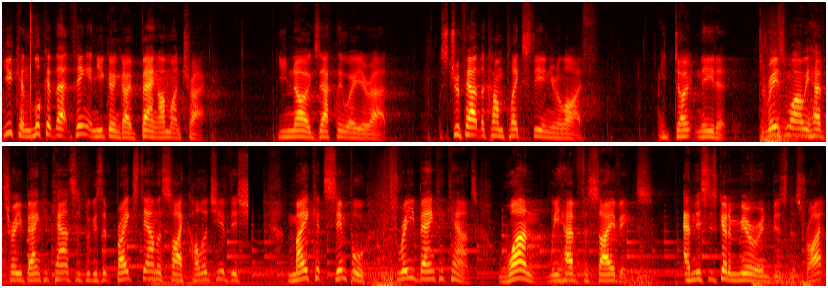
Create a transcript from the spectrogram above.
You can look at that thing and you can go, bang, I'm on track. You know exactly where you're at. Strip out the complexity in your life. You don't need it. The reason why we have three bank accounts is because it breaks down the psychology of this. Shit. Make it simple. Three bank accounts. One we have for savings, and this is going to mirror in business, right?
